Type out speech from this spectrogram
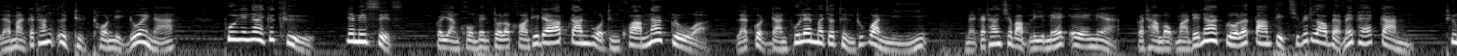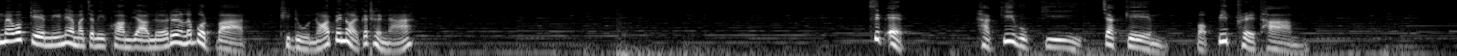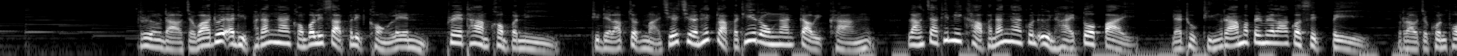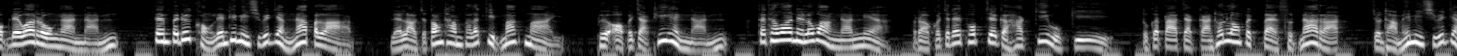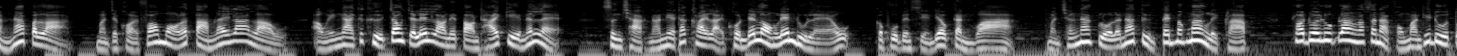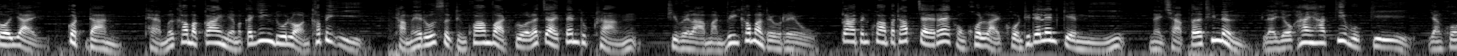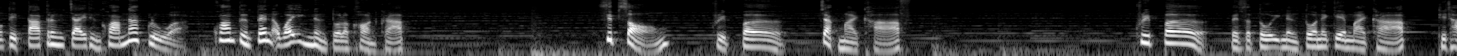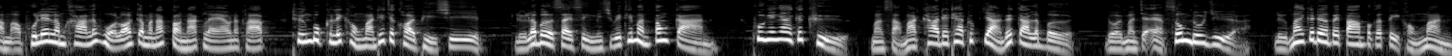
และมันก็ทั้งอึดถึกทนอีกด้วยนะ พูดง่ายๆก็คือ Nemesis ก็ยังคงเป็นตัวละครที่ได้รับการโหวตถึงความน่ากลัว และกดดันผู้เล่นมาจนถึงทุกวันนี้ แม้กระทั่งฉบับรีเมคเองเนี่ย ก็ทำออกมาได้น่ากลัวและตามติดชีวิตเราแบบไม่แพ้กัน ถึงแม้ว่าเกมนี้เนี่ยมันจะมีความยาวเนื้อเรื่องและบทบาท ที่ดูน้อยไปหน่อยก็เถอะนะ 11. ฮักกี้วุกกี้จากเกม Poppy Playtime เรื่องราวจะว่าด้วยอดีตพนักงานของบริษัทผลิตของเล่น Playtime Company ที่ได้รับจดหมายเชื้อเชิญให้กลับไปที่โรงงานเก่าอีกครั้ง หลังจากที่มีข่าวพนักงานคนอื่นหายตัวไป และถูกทิ้งร้างมาเป็นเวลากว่า 10 ปี เราจะค้นพบได้ว่าโรงงานนั้น เต็มไปด้วยของเล่นที่มีชีวิตอย่างน่าประหลาด และเราจะต้องทำภารกิจมากมาย เพื่อออกไปจากที่แห่งนั้น แต่ถ้าว่าในระหว่างนั้นเนี่ยเราก็จะได้พบเจอกับฮักกี้วูกี้ตุ๊กตาจากการทดลองแปลกๆสุดน่ารัก จนทำให้มีชีวิตอย่างน่าประหลาด มันจะคอยเฝ้ามองและตามไล่ล่าเรา เอาง่ายๆก็คือจ้องจะเล่นเราในตอนท้ายเกมนั่นแหละ ซึ่งฉากนั้นเนี่ยถ้าใครหลายคนได้ลองเล่นดูแล้ว ก็พูดเป็นเสียงเดียวกันว่า มันช่างน่ากลัวและน่าตื่นเต้นมากๆเลยครับ เพราะด้วยรูปร่างลักษณะของมันที่ดูตัวใหญ่ กดดัน แถมเมื่อเข้ามาใกล้เนี่ยมันก็ยิ่งดูหลอนเข้าไปอีกทำให้รู้สึกถึงความหวาดกลัวและใจเต้นทุกครั้ง ที่เวลามันวิ่งเข้ามาเร็วๆ กลายเป็นความประทับใจแรกของคนหลายคนที่ได้เล่นเกมนี้ ในชาปเตอร์ที่ 1 และยกให้ฮักกี้วูกี้ยังคงติดตาตรึงใจถึงความน่ากลัว ความตื่นเต้นเอาไว้อีกหนึ่งตัวละครครับ 12. Creeper จาก Minecraft Creeper เป็นศัตรูอีกหนึ่งตัวในเกม Minecraft ที่ทำเอาผู้เล่นลำคาญและหัวร้อนกันมานักต่อนักแล้วนะครับ ถึงบุคลิกของมันที่จะคอยผีชีพ หรือระเบิดใส่สิ่งมีชีวิตที่มันต้องการ พูดง่ายๆก็คือ มันสามารถฆ่าได้แทบทุกอย่างด้วยการระเบิด โดยมันจะแอบซุ่มดูเหยื่อ หรือไม่ก็เดินไปตามปกติของมัน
